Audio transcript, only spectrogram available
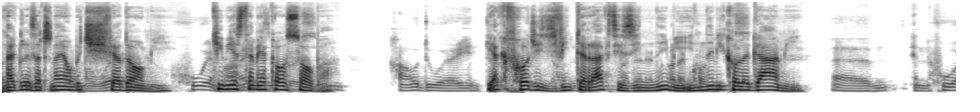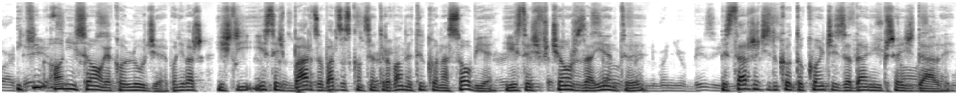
Nagle zaczynają być świadomi, kim jestem jako osoba, jak wchodzić w interakcję z innymi, innymi kolegami. I kim oni są jako ludzie, ponieważ jeśli jesteś bardzo, bardzo skoncentrowany tylko na sobie i jesteś wciąż zajęty, wystarczy ci tylko dokończyć zadanie i przejść dalej.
